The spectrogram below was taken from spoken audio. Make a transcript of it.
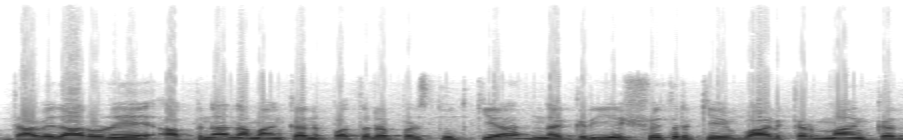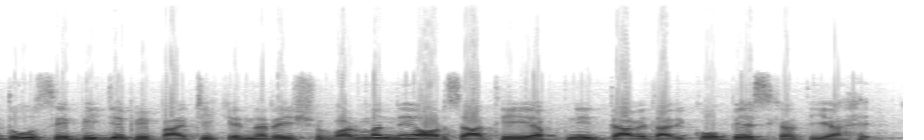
दावेदारों ने अपना नामांकन पत्र प्रस्तुत किया। नगरीय क्षेत्र के वार्ड क्रमांक दो से बीजेपी पार्टी के नरेश वर्मन ने और साथ ही अपनी दावेदारी को पेश कर दिया है।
